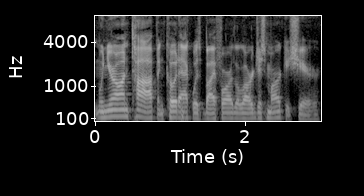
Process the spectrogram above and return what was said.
when you're on top, and Kodak was by far the largest market share,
